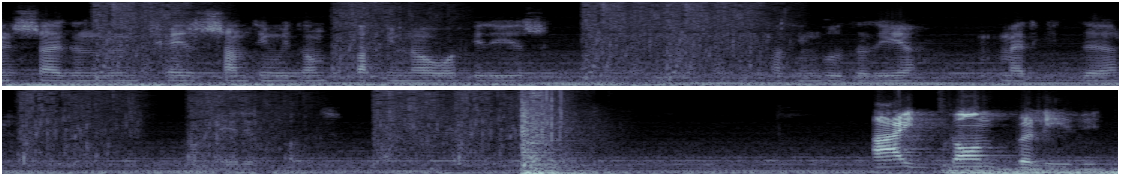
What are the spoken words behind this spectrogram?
inside and chase something we don't fucking know what it is. Fucking good idea. Medkit there. Need it, but... I don't believe it.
